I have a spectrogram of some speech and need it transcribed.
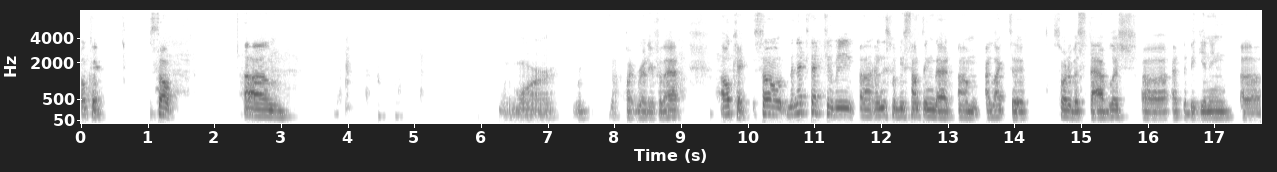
Okay, so. um, one More, we're not quite ready for that. Okay, so the next activity, uh, and this would be something that um, I'd like to sort of establish uh, at the beginning uh,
